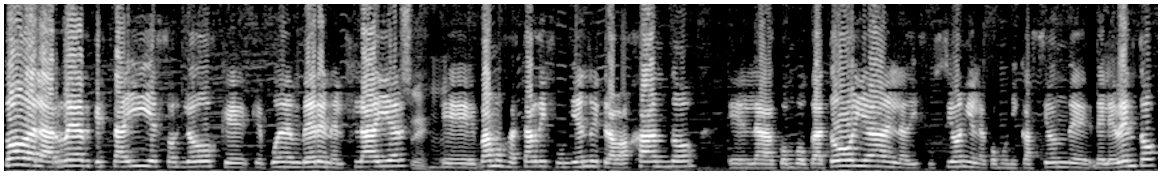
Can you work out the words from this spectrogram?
Toda la red que está ahí, esos logos que, que pueden ver en el flyer, sí. eh, vamos a estar difundiendo y trabajando en la convocatoria, en la difusión y en la comunicación de, del evento,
